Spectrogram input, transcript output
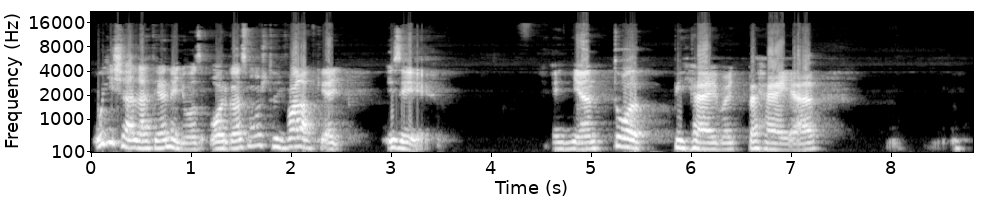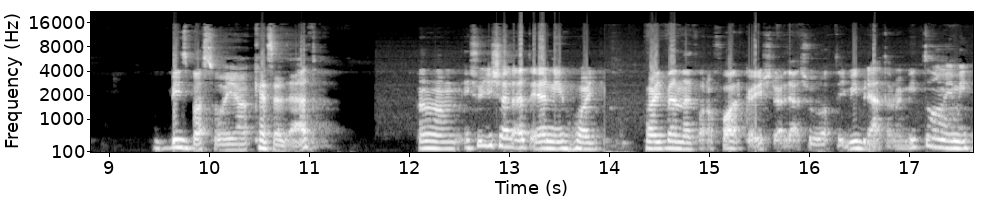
úgy is el lehet érni egy az orgazmust, hogy valaki egy izé, egy ilyen tolpihely vagy pehelyjel bizbaszolja a kezedet, um, és úgy is el lehet érni, hogy, hogy benned van a farka, és ráadásul ott egy vibrátor, vagy mit tudom én mi.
